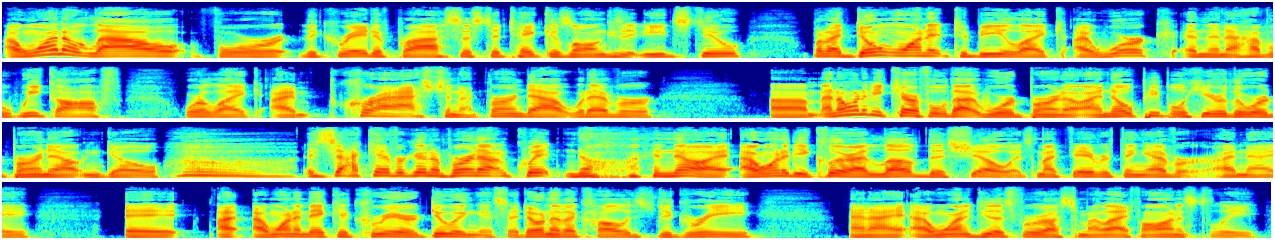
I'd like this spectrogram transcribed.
I want to allow for the creative process to take as long as it needs to but I don't want it to be like I work and then I have a week off where like I'm crashed and I burned out, whatever. Um, and I want to be careful with that word burnout. I know people hear the word burnout and go, oh, "Is Zach ever going to burn out and quit?" No, no. I, I want to be clear. I love this show. It's my favorite thing ever, and I, I, I want to make a career doing this. I don't have a college degree, and I, I want to do this for the rest of my life, honestly.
